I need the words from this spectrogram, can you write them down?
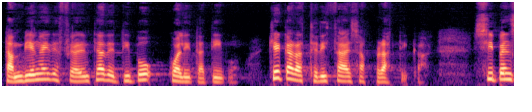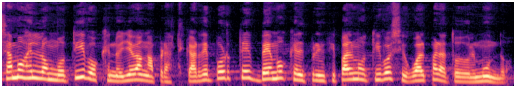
también hay diferencias de tipo cualitativo. ¿Qué caracteriza esas prácticas? Si pensamos en los motivos que nos llevan a practicar deporte, vemos que el principal motivo es igual para todo el mundo.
